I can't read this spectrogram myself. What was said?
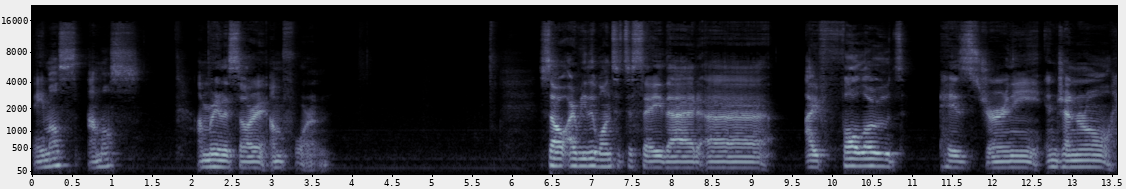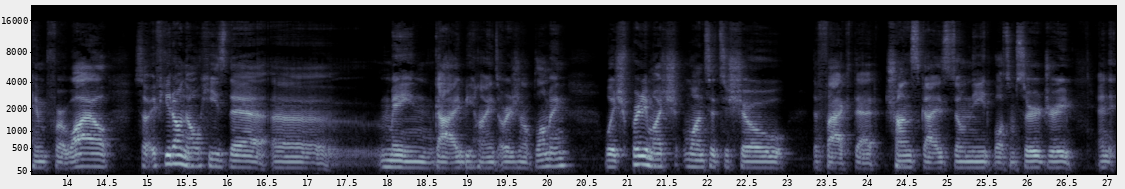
Amos? Amos? I'm really sorry, I'm foreign. So I really wanted to say that uh, I followed his journey in general, him for a while. So if you don't know, he's the uh, main guy behind Original Plumbing, which pretty much wanted to show the fact that trans guys don't need bottom surgery. And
